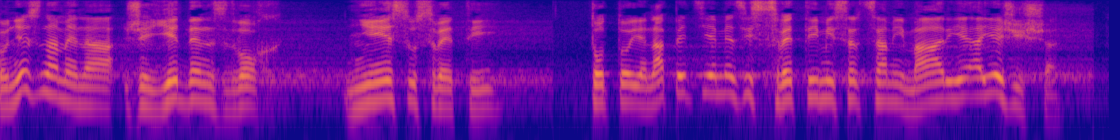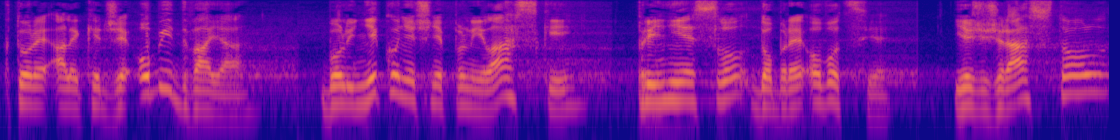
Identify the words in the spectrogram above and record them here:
to neznamená, že jeden z dvoch nie sú svetí. Toto je napätie medzi svetými srdcami Márie a Ježiša, ktoré ale keďže obidvaja boli nekonečne plní lásky, prinieslo dobré ovocie. Ježiš rastol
